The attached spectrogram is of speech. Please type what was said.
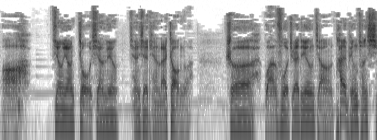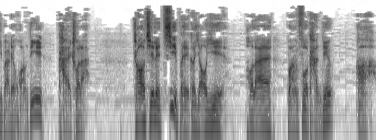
啊，泾阳周县令前些天来找我，说官府决定将太平村西边的荒地开出来。召集了几百个徭役，后来官府勘定，啊，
